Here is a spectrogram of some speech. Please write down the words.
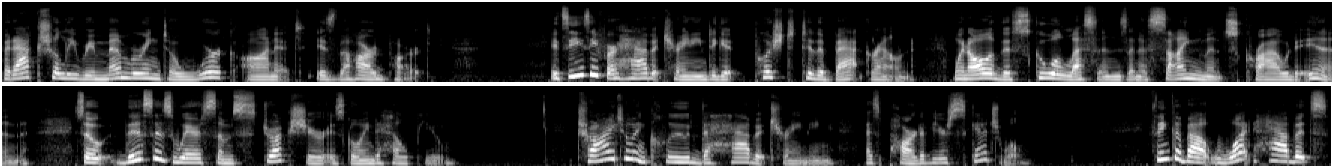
but actually remembering to work on it is the hard part. It's easy for habit training to get pushed to the background when all of the school lessons and assignments crowd in. So, this is where some structure is going to help you. Try to include the habit training as part of your schedule. Think about what habits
